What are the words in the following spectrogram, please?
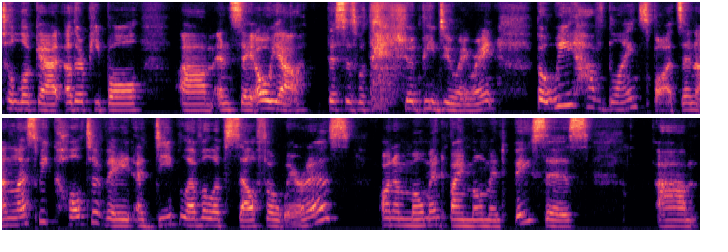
to look at other people um, and say, oh, yeah, this is what they should be doing, right? But we have blind spots. And unless we cultivate a deep level of self awareness on a moment by moment basis, um,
